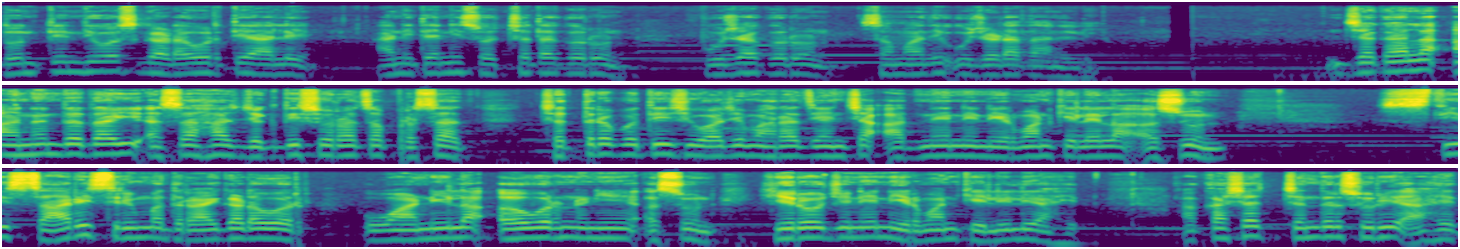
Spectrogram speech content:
दोन तीन दिवस गडावरती आले आणि त्यांनी स्वच्छता करून पूजा करून समाधी उजेडात आणली. जगाला आनंददायी असा हा जगदीश्वराचा प्रसाद छत्रपती शिवाजी महाराज यांच्या आज्ञेने निर्माण केलेला असून ती सारी श्रीमद रायगडावर वाणीला अवर्णनीय असून हिरोजीने निर्माण केलेली आहेत. आकाशात चंद्रसूर्य आहेत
